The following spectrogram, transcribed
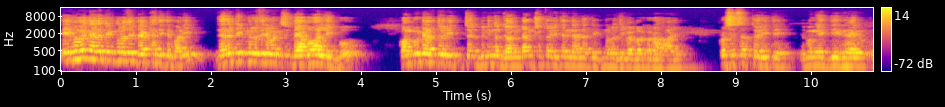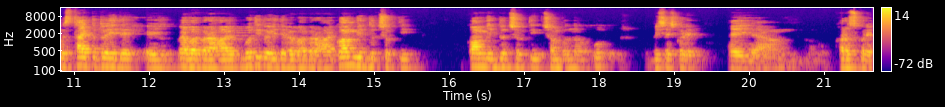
এইভাবে ন্যানো টেকনোলজির ব্যাখ্যা দিতে পারি। ন্যানো টেকনোলজির আবার কিছু ব্যবহার লিখব। কম্পিউটার জন্য বিভিন্ন যন্ত্রাংশ তৈরিতে ন্যানো টেকনোলজি ব্যবহার করা হয়, প্রসেসর তৈরিতে এবং এর দীর্ঘায়ু স্থায়িত্ব তৈরিতে এই ব্যবহার করা হয়, গতি তৈরিতে ব্যবহার করা হয়, কম বিদ্যুৎ শক্তি, কম বিদ্যুৎ শক্তি সম্পূর্ণ বিশেষ করে এই খরচ করে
